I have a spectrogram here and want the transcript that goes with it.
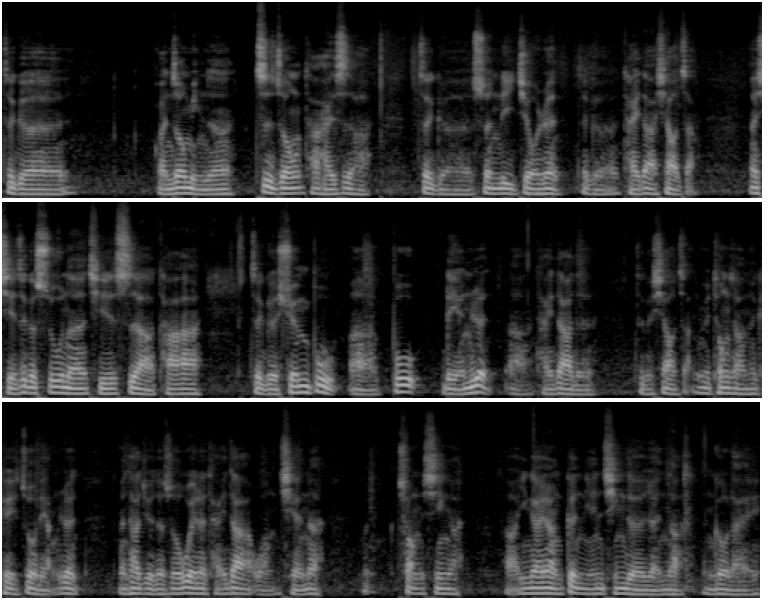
这个管中敏呢，至终他还是啊，这个顺利就任这个台大校长。那写这个书呢，其实是啊，他这个宣布啊不连任啊台大的这个校长，因为通常呢可以做两任。那他觉得说，为了台大往前呢，创新啊啊，应该让更年轻的人啊能够来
